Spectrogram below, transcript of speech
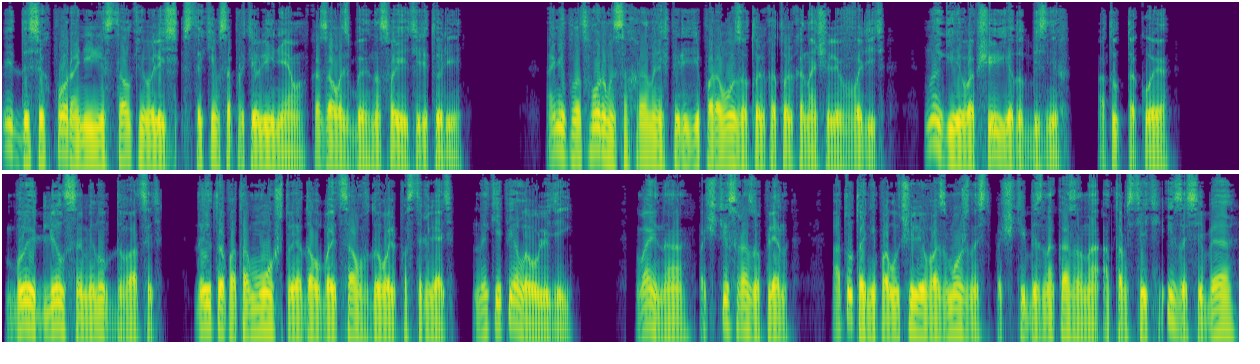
Ведь до сих пор они не сталкивались с таким сопротивлением, казалось бы, на своей территории. Они платформы с охраной впереди паровоза только-только начали вводить. Многие вообще едут без них. А тут такое. Бой длился минут двадцать. Да и то потому, что я дал бойцам вдоволь пострелять. Накипело у людей. Война, почти сразу плен. А тут они получили возможность почти безнаказанно отомстить и за себя,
